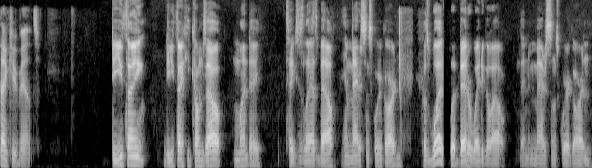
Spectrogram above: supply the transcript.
thank you Vince. Do you think do you think he comes out Monday, takes his last bow in Madison Square Garden? Cuz what what better way to go out than in Madison Square Garden,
